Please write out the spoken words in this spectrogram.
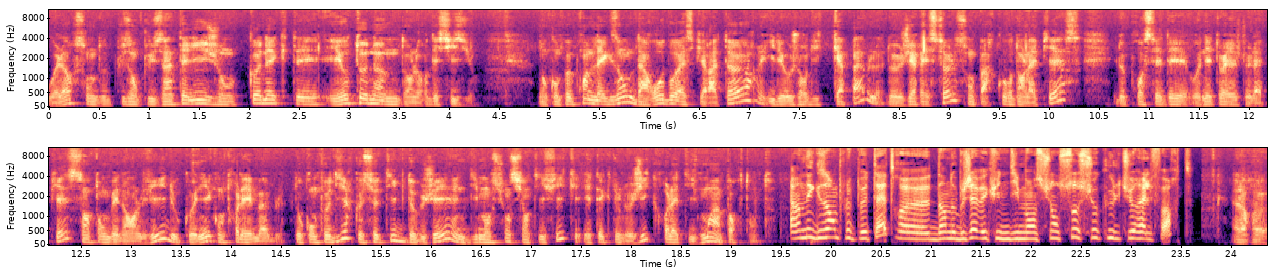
ou alors sont de plus en plus intelligents, connectés et autonomes dans leurs décisions. Donc on peut prendre l'exemple d'un robot aspirateur. Il est aujourd'hui capable de gérer seul son parcours dans la pièce, et de procéder au nettoyage de la pièce sans tomber dans le vide ou cogner contre les meubles. Donc on peut dire que ce type d'objet a une dimension scientifique et technologique relativement importante. Un exemple peut-être euh, d'un objet avec une dimension socioculturelle forte? Alors euh,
